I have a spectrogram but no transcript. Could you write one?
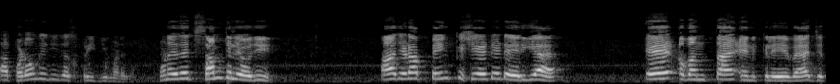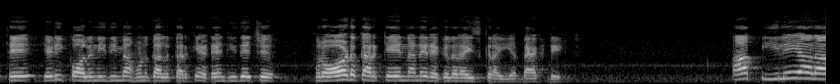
ਆ ਪੜੋਗੇ ਜੀ ਜਸਪ੍ਰੀਤ ਜੀ ਮੜ ਹੁਣ ਇਹਦੇ ਚ ਸਮਝ ਲਿਓ ਜੀ। ਆ ਜਿਹੜਾ ਪਿੰਕ ਸ਼ੇਡਡ ਏਰੀਆ ਹੈ, ਇਹ ਅਵੰਤਾ ਐਨਕਲੇਵ ਹੈ, ਜਿੱਥੇ ਜਿਹੜੀ ਕਾਲੋਨੀ ਦੀ ਮੈਂ ਹੁਣ ਗੱਲ ਕਰਕੇ ਹਟਿਆ, ਜਿਹਦੇ ਚ ਫਰਾਡ ਕਰਕੇ ਇਹਨਾਂ ਨੇ ਰੈਗੂਲਰਾਈਜ਼ ਕਰਾਈ ਹੈ ਬੈਕ ਡੇਟ ਚ। ਆ ਪੀਲੇ ਵਾਲਾ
